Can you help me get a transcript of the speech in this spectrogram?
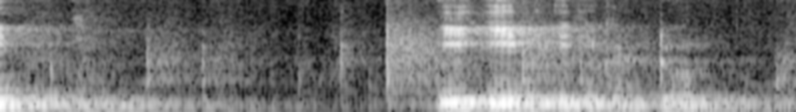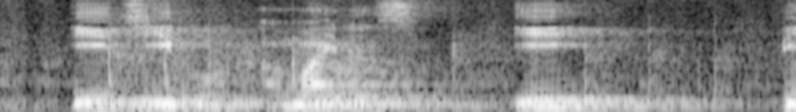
इन E in is equal to E zero minus E P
